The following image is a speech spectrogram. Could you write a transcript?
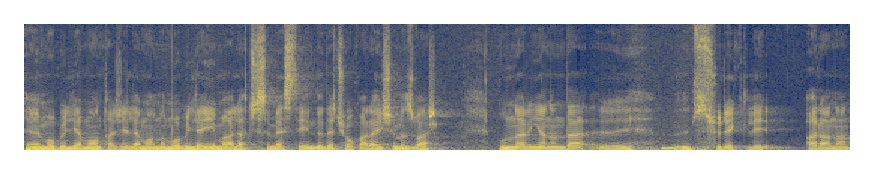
e, mobilya montaj elemanı, mobilya imalatçısı mesleğinde de çok arayışımız var. Bunların yanında e, sürekli aranan,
